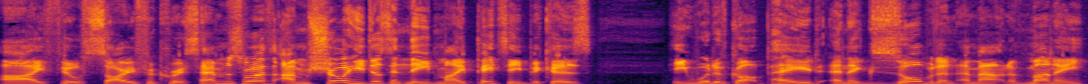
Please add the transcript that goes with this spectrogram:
I feel sorry for Chris Hemsworth. I'm sure he doesn't need my pity because he would have got paid an exorbitant amount of money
